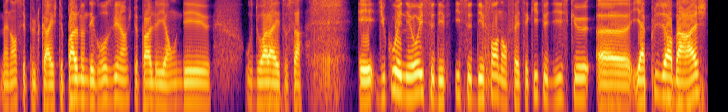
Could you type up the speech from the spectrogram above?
Maintenant, c'est plus le cas. Et je te parle même des grosses villes, hein. je te parle de Yaoundé ou Douala et tout ça. Et du coup, Eneo, ils se, ils se défendent en fait. C'est qu'ils te disent que il y a plusieurs barrages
